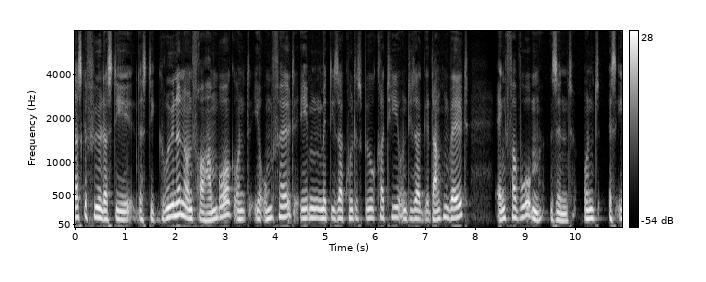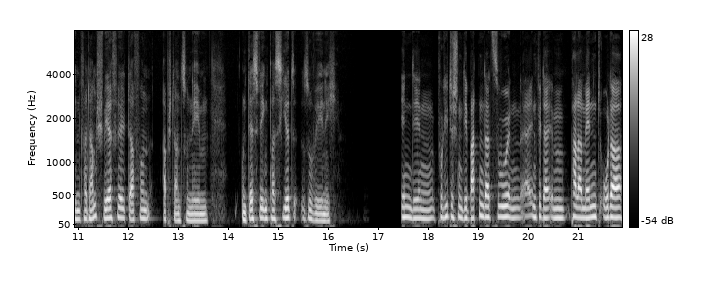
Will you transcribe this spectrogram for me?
das Gefühl, dass die, dass die Grünen und Frau Hamburg und ihr Umfeld eben mit dieser Kultusbürokratie und dieser Gedankenwelt eng verwoben sind und es ihnen verdammt schwerfällt, davon Abstand zu nehmen. Und deswegen passiert so wenig in den politischen Debatten dazu, in, entweder im Parlament oder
